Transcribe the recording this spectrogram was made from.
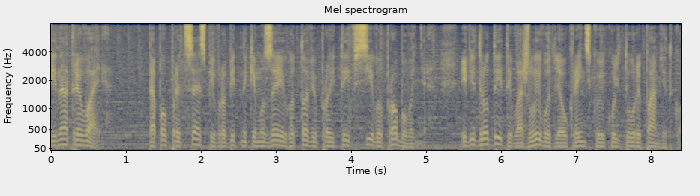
Війна триває. Та попри це співробітники музею готові пройти всі випробування і відродити важливу для української культури пам'ятку.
